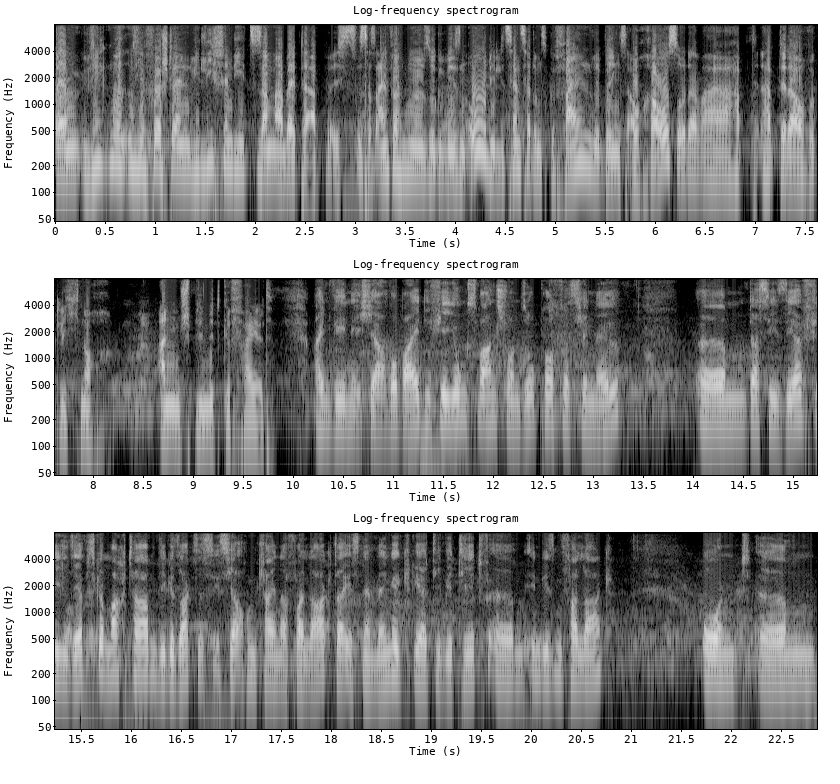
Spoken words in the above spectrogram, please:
Ähm, wie muss man sich vorstellen, wie lief denn die Zusammenarbeit da ab? Ist, ist, das einfach nur so gewesen, oh, die Lizenz hat uns gefallen, wir bringen es auch raus oder war, habt, habt ihr da auch wirklich noch an dem Spiel mitgefeilt? Ein wenig, ja. Wobei die vier Jungs waren schon so professionell, ähm, dass sie sehr viel selbst gemacht haben. Wie gesagt, es ist ja auch ein kleiner Verlag, da ist eine Menge Kreativität ähm, in diesem Verlag. Und ähm,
